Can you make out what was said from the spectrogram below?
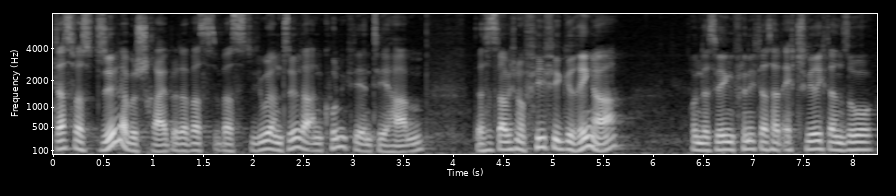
das, was Gilda beschreibt oder was, was Julian und Gilda an Kundenklientel haben, das ist, glaube ich, noch viel, viel geringer. Und deswegen finde ich das halt echt schwierig, dann so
